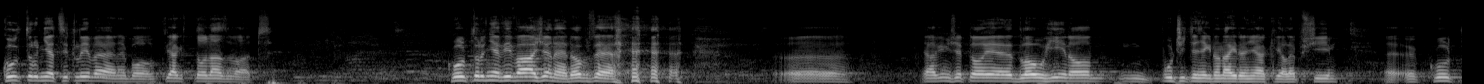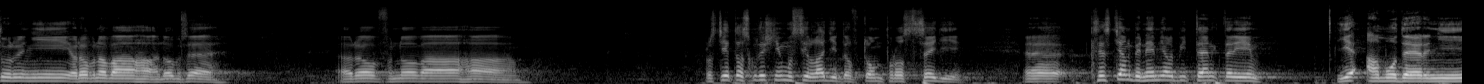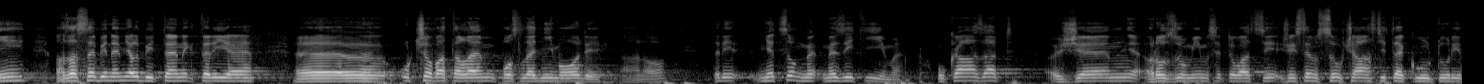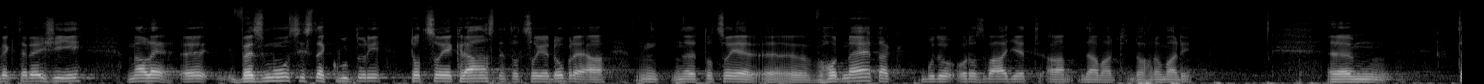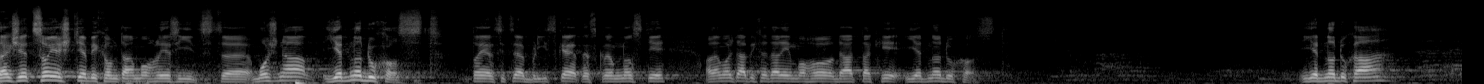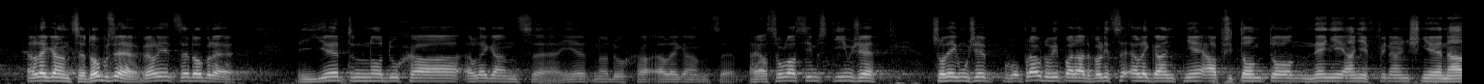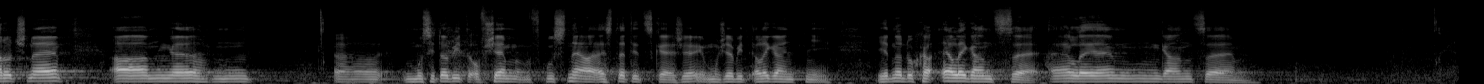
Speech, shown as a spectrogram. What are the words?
kulturně citlivé, nebo jak to nazvat? Kulturně vyvážené, dobře. Já vím, že to je dlouhý, no určitě někdo najde nějaký lepší. Kulturní rovnováha, dobře rovnováha. Prostě to skutečně musí ladit v tom prostředí. Eh, křesťan by neměl být ten, který je amoderní a zase by neměl být ten, který je eh, určovatelem poslední módy. Ano. Tedy něco mezi tím. Ukázat, že rozumím situaci, že jsem součástí té kultury, ve které žijí, no ale eh, vezmu si z té kultury to, co je krásné, to, co je dobré a mm, to, co je eh, vhodné, tak budu rozvádět a dávat dohromady. Takže co ještě bychom tam mohli říct? Eh, možná jednoduchost, to je sice blízké té skromnosti, ale možná bych se tady mohl dát taky jednoduchost. Jednoduchá? Elegance, dobře, velice dobré. Jednoduchá elegance, jednoduchá elegance. A já souhlasím s tím, že člověk může opravdu vypadat velice elegantně a přitom to není ani finančně náročné a mm, Eh, musí to být ovšem vkusné a estetické, že? Může být elegantní. Jednoduchá elegance, elegance.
